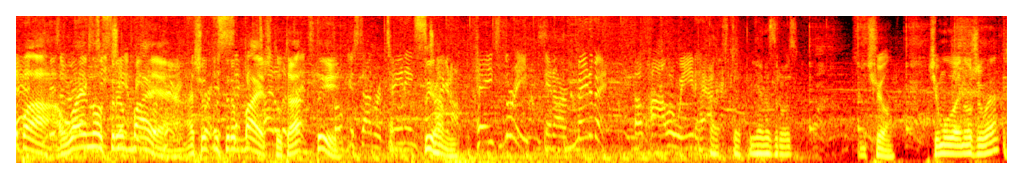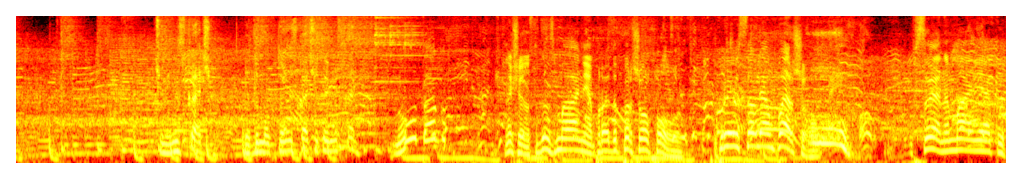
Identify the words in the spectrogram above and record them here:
Опа, лайно стрибає. А що ти стрибаєш тут, а? Ти. Циган. Так, стоп, я не зрос. Що? Чому лайно живе? Чому не скаче? Я думав, хто не скаче, той не скаче. Ну, так от. Ну що, наступне змагання пройде першого фолу. Представляємо першого. Все, немає ніяких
